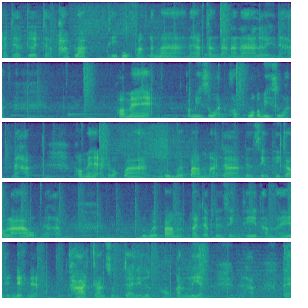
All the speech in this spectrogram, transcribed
อาจจะเกิดจากภาพลักษณ์ที่ปลูกฝังกันมานะครับต่างๆ นานาเลยนะครับพ่อแม่ก็มีส่วน ครอบครัวก็มีส่วนนะครับพ่อแม่อาจจะบอกว่าดูมวยปั้มอาจจะเป็นสิ่งที่ก้าวร้าวนะครับ ดูมวยปั้มอาจจะเป็นสิ่งที่ทำให้เด็กๆเนี่ยขาดการสนใจในเรื่องของการเรียนนะครับ แต่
